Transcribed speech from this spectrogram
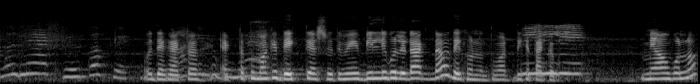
নিয়ে খেলতেছে। ওই দেখো একটা একটা তোমাকে দেখতে আসবে তুমি বিল্লি বলে ডাক দাও দেখো না তোমার দিকে তাকা মেয়াও বলো।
